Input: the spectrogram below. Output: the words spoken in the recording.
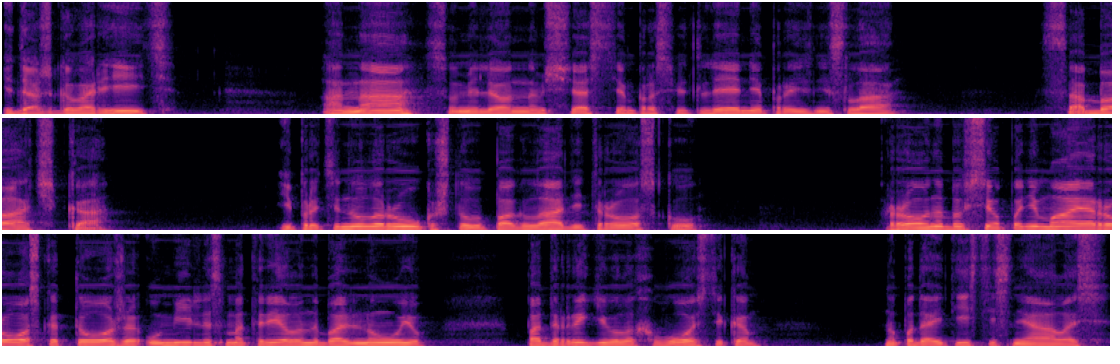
и даже говорить, она с умиленным счастьем просветления произнесла «Собачка!» И протянула руку, чтобы погладить Роску. Ровно бы все понимая, Роска тоже умильно смотрела на больную, подрыгивала хвостиком, но подойти стеснялась.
